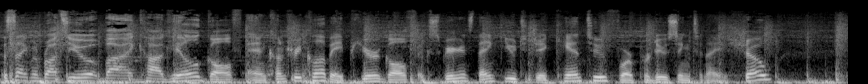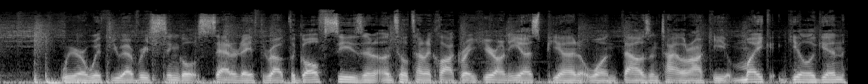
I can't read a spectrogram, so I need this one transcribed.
The segment brought to you by Cog Hill Golf and Country Club, a pure golf experience. Thank you to Jake Cantu for producing tonight's show. We are with you every single Saturday throughout the golf season until 10 o'clock right here on ESPN 1000. Tyler Aki, Mike Gilligan.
